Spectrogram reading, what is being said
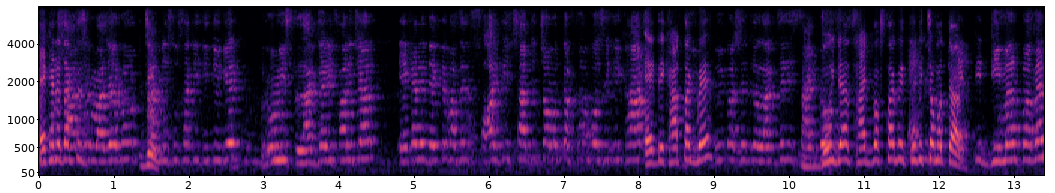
এখানে থাকতেছে- মাজার রোড আর্মি সোসাইটি দ্বিতীয় গেট রুমিস লাক্সারি ফার্নিচার। এখানে দেখতে পাচ্ছেন 6 ফিট 7 ফিট চমৎকার ফুল বসিকি খাট। একটি খাট থাকবে। দুই পাশে যে লাক্সারি সাইড দুইটা সাইড বক্স থাকবে খুবই চমৎকার। একটি ডিমান্ড পাবেন।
